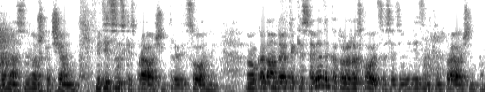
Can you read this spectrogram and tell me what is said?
для нас немножко, чем медицинский справочник традиционный, но когда он дает такие советы, которые расходятся с этим медицинским справочником,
